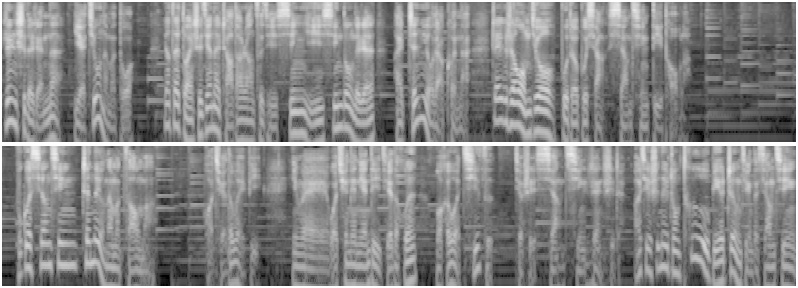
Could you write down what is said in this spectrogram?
认识的人呢也就那么多，要在短时间内找到让自己心仪、心动的人，还真有点困难。这个时候，我们就不得不向相亲低头了。不过相亲真的有那么糟吗？我觉得未必，因为我去年年底结的婚，我和我妻子就是相亲认识的，而且是那种特别正经的相亲，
